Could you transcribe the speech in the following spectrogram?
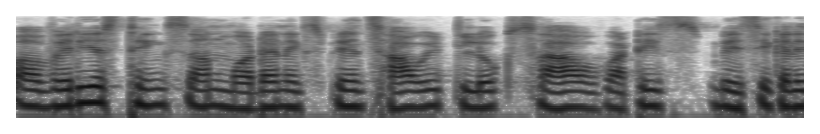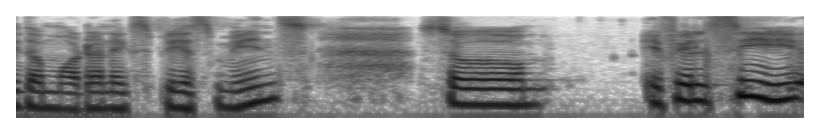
uh, various things on modern experience, how it looks, how what is basically the modern experience means. So if you'll see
